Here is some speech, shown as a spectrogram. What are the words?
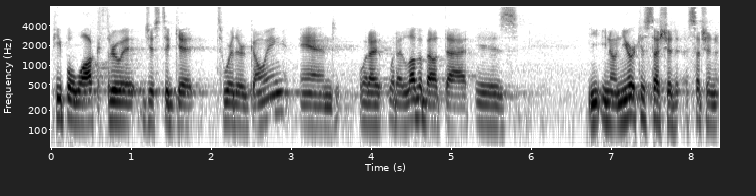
people walk through it just to get to where they're going. And what I, what I love about that is, you know, New York is such, a, such an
